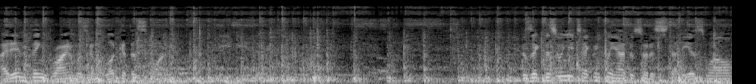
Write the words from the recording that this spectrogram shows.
I didn't think Brian was gonna look at this one. Because like this one you technically have to sort of study as well.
